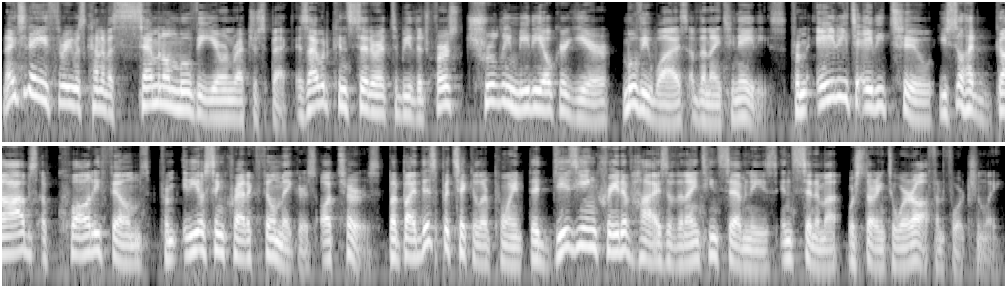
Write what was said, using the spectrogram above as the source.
1983 was kind of a seminal movie year in retrospect, as I would consider it to be the first truly mediocre year, movie wise, of the 1980s. From 80 to 82, you still had gobs of quality films from idiosyncratic filmmakers, auteurs. But by this particular point, the dizzying creative highs of the 1970s in cinema were starting to wear off, unfortunately.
